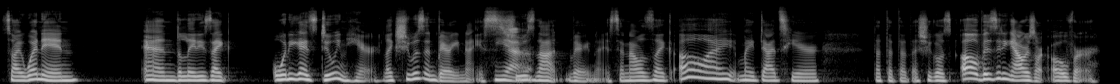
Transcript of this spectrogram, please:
So I went in, and the lady's like, "What are you guys doing here?" Like she wasn't very nice. Yeah. She was not very nice, and I was like, "Oh, I my dad's here." Da, da, da, da. She goes, "Oh, visiting hours are over."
